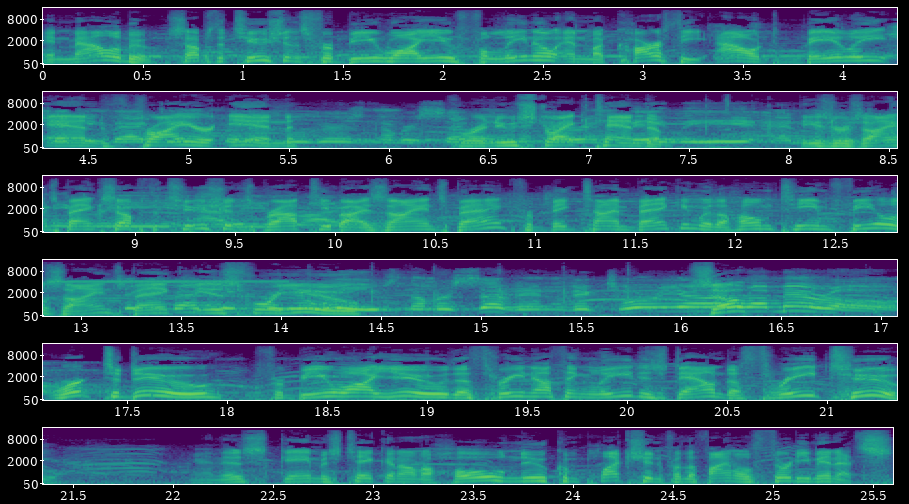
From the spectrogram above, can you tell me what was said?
in Malibu. Substitutions for BYU Felino and McCarthy out, Bailey and Fryer in for a new strike tandem. These are Zions Bank substitutions brought to you by Zions Bank. For big time banking with a home team feel, Zions Bank is for you. So, work to do for BYU. The 3 0 lead is down to 3 2. And this game has taken on a whole new complexion for the final 30 minutes.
